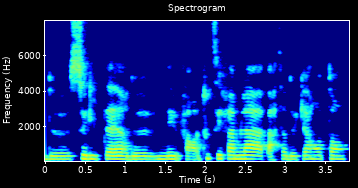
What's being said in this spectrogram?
de, solitaire. De, enfin, toutes ces femmes-là, à partir de 40 ans,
